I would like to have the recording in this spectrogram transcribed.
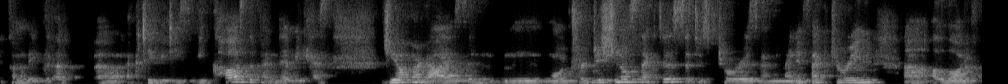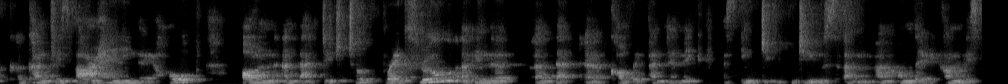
economic uh, activities because the pandemic has jeopardized the more traditional sectors such as tourism and manufacturing. a lot of countries are hanging their hope on that digital breakthrough in the uh, that uh, COVID pandemic has induced um, uh, on their economies.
